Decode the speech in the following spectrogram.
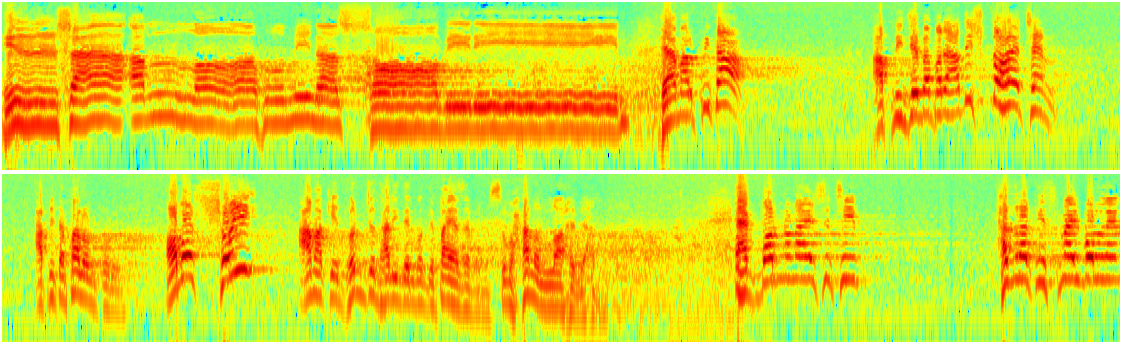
ইনশাআল্লাহু মিনাস সাবিরিন। হে আমার পিতা, আপনি যে ব্যাপারে আদিষ্ট হয়েছেন, আপনি তা পালন করুন। অবশ্যই আমাকে ধৈর্যধারীদের মধ্যে পাওয়া যাবেন। সুবহানাল্লাহ এক বর্ণনা এসেছি। হজরত ইসমাইল বললেন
